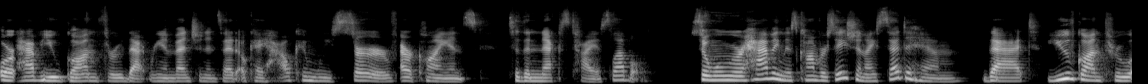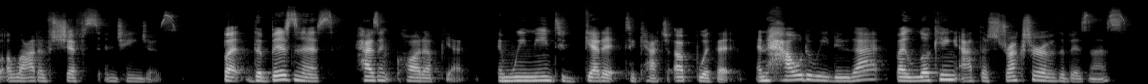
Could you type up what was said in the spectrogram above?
Or have you gone through that reinvention and said, okay, how can we serve our clients to the next highest level? So when we were having this conversation, I said to him that you've gone through a lot of shifts and changes, but the business hasn't caught up yet. And we need to get it to catch up with it. And how do we do that? By looking at the structure of the business,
